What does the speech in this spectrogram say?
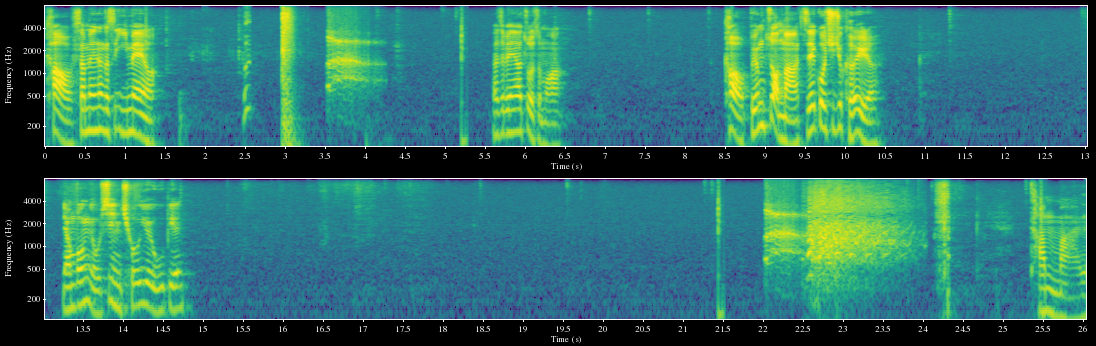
靠！上面那个是 email。那这边要做什么？靠，不用转嘛，直接过去就可以了。凉风有信，秋月无边。他妈的！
